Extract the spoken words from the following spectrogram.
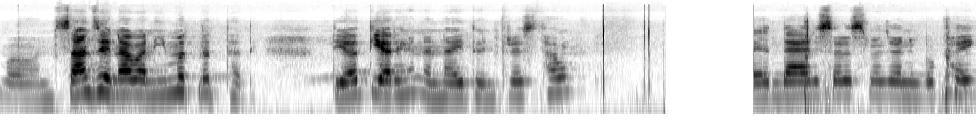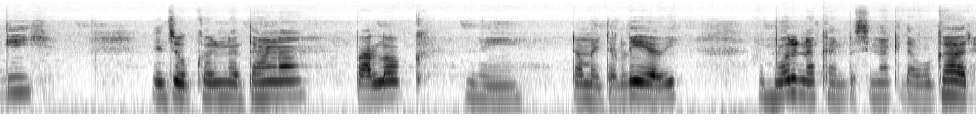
બ- સાંજે નાવાની હિંમત નથી થતી. તે અત્યારે હે ને નાહી ધોઈને ફ્રેશ થાવું. દાળ સરસ મજાની બફાઈ ગઈ. ને જો ઘરના ધાણા, પાલક ને ટમેટા લઈ આવી. મોર નાખાને પછી નાખી દા વઘાર.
